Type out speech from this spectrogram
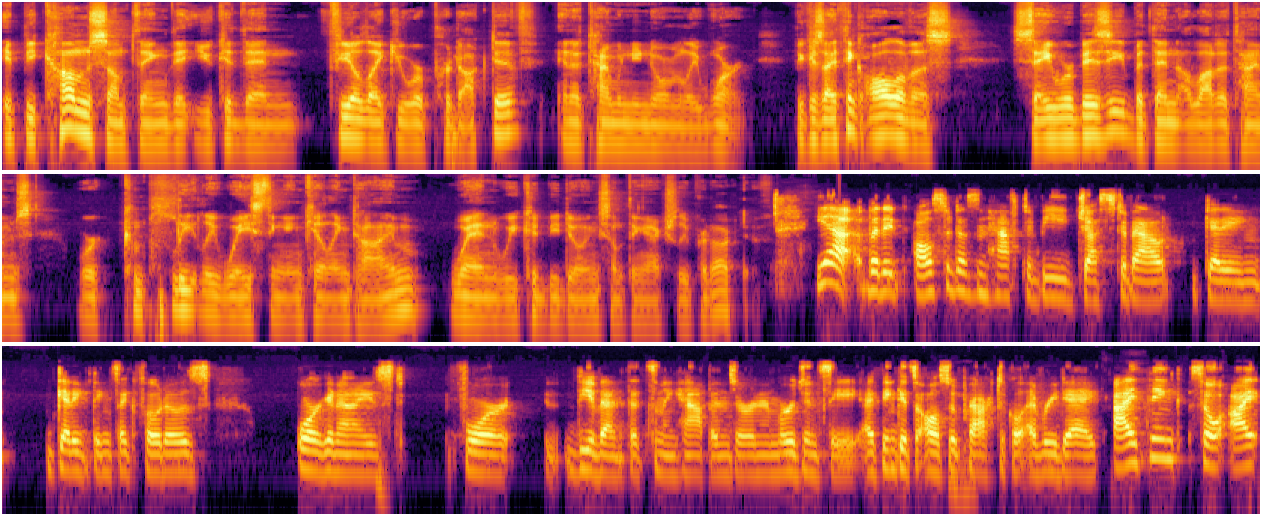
it becomes something that you could then feel like you were productive in a time when you normally weren't because I think all of us say we're busy, but then a lot of times we're completely wasting and killing time when we could be doing something actually productive. Yeah, but it also doesn't have to be just about getting getting things like photos organized for the event that something happens or an emergency. I think it's also mm-hmm. practical every day. I think so I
